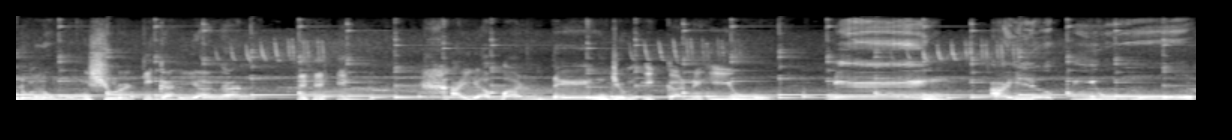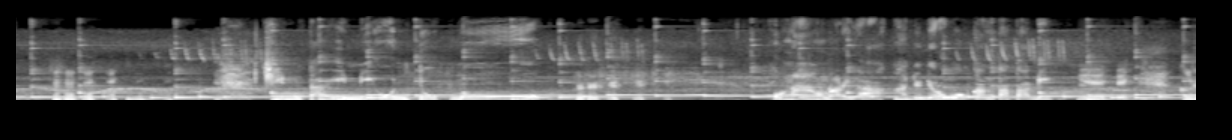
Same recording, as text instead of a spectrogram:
dulu mungsyur tikahyangan hihihi Ayah banteng jeung ikan hiu. Neng I love you. Cinta ini untukmu. Kunaon hari aka jojorowokan tak tadi Keur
